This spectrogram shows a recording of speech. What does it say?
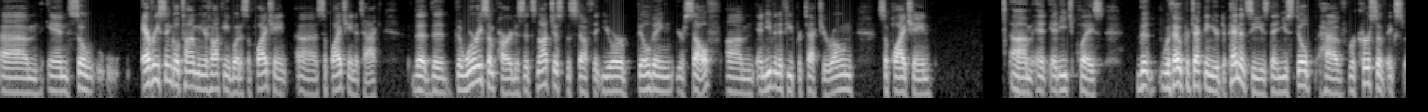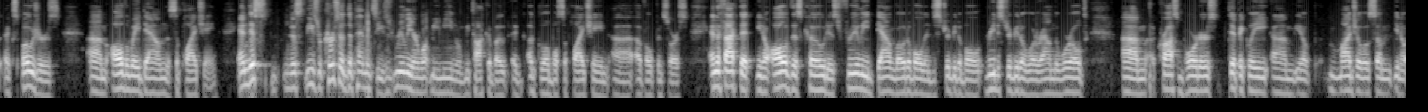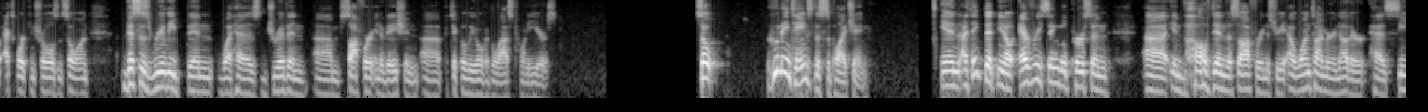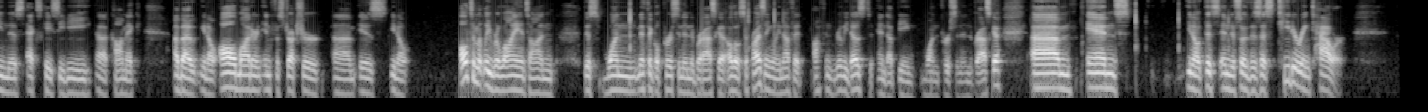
um, and so every single time when you're talking about a supply chain uh, supply chain attack, the the the worrisome part is it's not just the stuff that you're building yourself, um, and even if you protect your own supply chain um, at, at each place, the, without protecting your dependencies, then you still have recursive ex exposures um, all the way down the supply chain. And this, this, these recursive dependencies really are what we mean when we talk about a, a global supply chain uh, of open source. And the fact that you know all of this code is freely downloadable and distributable, redistributable around the world um, across borders, typically um, you know modulo some you know export controls and so on this has really been what has driven um, software innovation, uh, particularly over the last 20 years. So who maintains this supply chain? And I think that, you know, every single person uh, involved in the software industry at one time or another has seen this XKCD uh, comic about, you know, all modern infrastructure um, is, you know, ultimately reliant on this one mythical person in Nebraska, although surprisingly enough, it often really does end up being one person in Nebraska. Um, and, you know, this, and there's, so there's this teetering tower.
